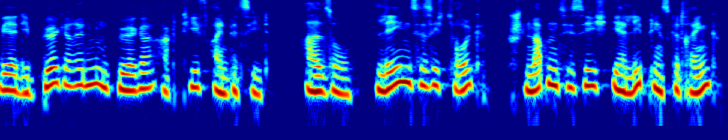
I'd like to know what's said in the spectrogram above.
wie er die Bürgerinnen und Bürger aktiv einbezieht. Also lehnen Sie sich zurück, schnappen Sie sich Ihr Lieblingsgetränk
